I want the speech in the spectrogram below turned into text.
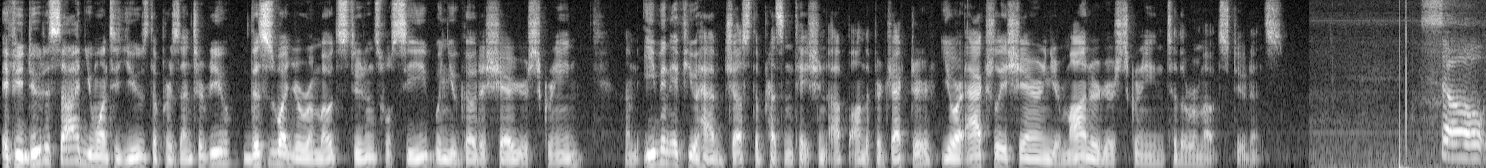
If you do decide you want to use the presenter view, this is what your remote students will see when you go to share your screen. Um, even if you have just the presentation up on the projector, you are actually sharing your monitor screen to the remote students. So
